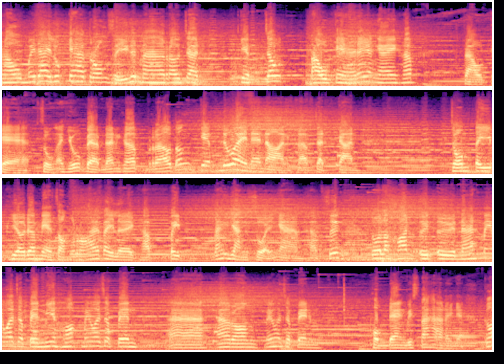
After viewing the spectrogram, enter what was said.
เราไม่ได้ลูกแก้วตรงสีขึ้นมา เราจะเก็บเจ้า เต่าแก่ได้ยังไงครับเต่าแก่สูงอายุแบบนั้นครับ เราต้องเก็บด้วยแน่นอนครับ จัดการโจมตีเพียวดาเมจ200 ไปเลยครับ ปิดได้อย่างสวยงามครับ ซึ่งตัวละครอื่นๆนั้นไม่ว่าจะเป็นมีฮอคไม่ว่าจะเป็นอ่าอารอง ไม่ว่าจะเป็นผมแดงวิสตาอะไรเนี่ย ก็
